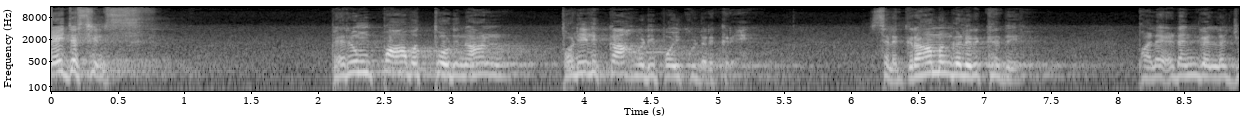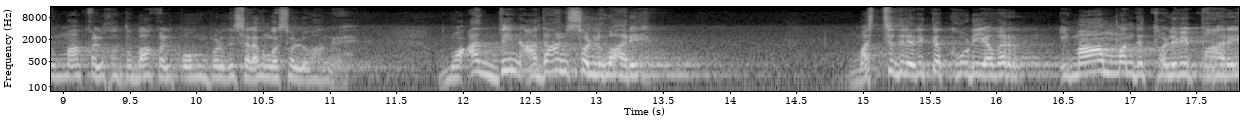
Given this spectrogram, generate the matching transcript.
மேஜசின்ஸ் பெரும் பாவத்தோடு நான் தொழிலுக்காக வேண்டி போய் கொண்டிருக்கிறேன் சில கிராமங்கள் இருக்குது. பல இடங்கள்ல ஜும்மாக்கள் ஹுத்துபாக்கள் போகும்பொழுது சிலவங்க சொல்லுவாங்க முஅத்தின் அதான் சொல்லுவாரு. மஸ்ஜிதில் இருக்கக்கூடியவர் இமாம் வந்து தொழுவிப்பாரு.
